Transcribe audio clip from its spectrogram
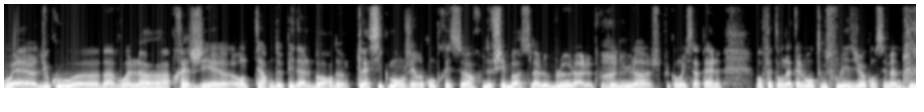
Ouais, euh, du coup, euh, bah voilà. Après, j'ai euh, en termes de pédalboard, classiquement, j'ai un compresseur de chez Boss, là, le bleu, là, le plus connu, là, je sais plus comment il s'appelle. En fait, on a tellement tous sous les yeux qu'on sait même plus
